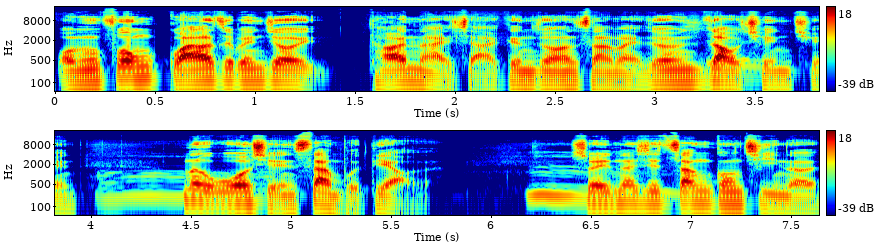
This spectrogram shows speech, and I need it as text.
我们风刮到这边，就台湾海峡跟中央山脉这边绕圈圈，哦、那个涡旋散不掉的，嗯、所以那些脏空气呢，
